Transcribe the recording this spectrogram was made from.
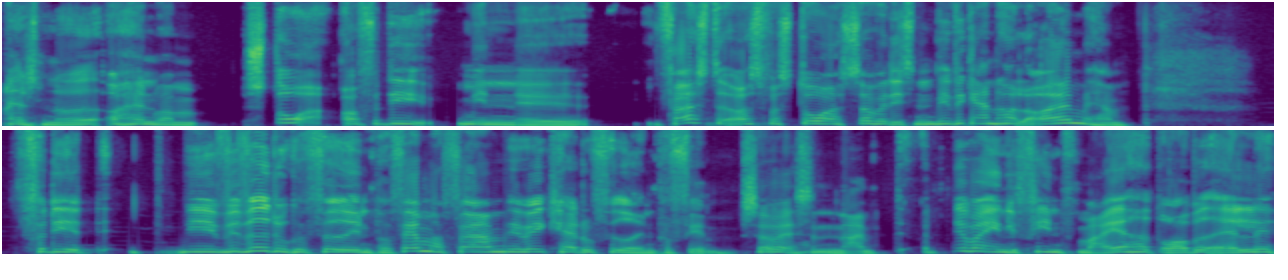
alt sådan noget. Og han var stor, og fordi min øh, første også var stor, så var de sådan, vi vil gerne holde øje med ham fordi at vi, vi ved, du kan føde ind på 45, men vi vil ikke have, at du føder ind på 5. Så var jeg sådan, nej, det var egentlig fint for mig. Jeg havde droppet alle,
